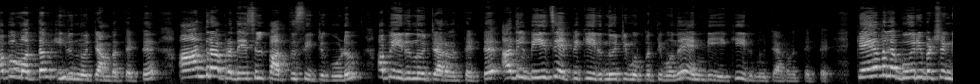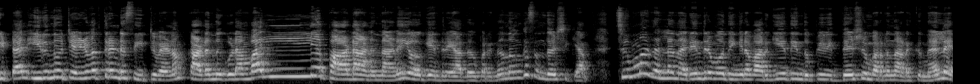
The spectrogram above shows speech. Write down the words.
അപ്പൊ മൊത്തം ഇരുന്നൂറ്റി അമ്പത്തെട്ട് ആന്ധ്രാപ്രദേശിൽ പത്ത് സീറ്റ് കൂടും. അപ്പൊ ഇരുന്നൂറ്റി അറുപത്തെട്ട് അതിൽ ബി ജെ പിക്ക് ഇരുന്നൂറ്റി മുപ്പത്തി മൂന്ന് എൻ ഡി എക്ക് ഇരുന്നൂറ്റി അറുപത്തെട്ട് കേവല ഭൂരിപക്ഷം കിട്ടാൻ ഇരുന്നൂറ്റി എഴുപത്തിരണ്ട് സീറ്റ് വേണം. കടന്നുകൂടാൻ വലിയ പാടാണെന്നാണ് യോഗേന്ദ്ര യാദവ് പറയുന്നത്. നമുക്ക് സന്തോഷിക്കാം. ചുമ്മാ അതല്ല നരേന്ദ്രമോദി ഇങ്ങനെ വർഗീയതയും തുപ്പി വിദ്വേഷവും പറഞ്ഞ് നടക്കുന്നത് അല്ലെ?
